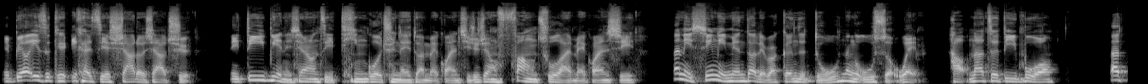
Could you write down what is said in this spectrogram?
你不要一直可以一开始直接 shadow 下去，你第一遍你先让自己听过去那一段没关系，就这样放出来没关系。那你心里面到底要不要跟着读？那个无所谓。好，那这第一步哦。那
